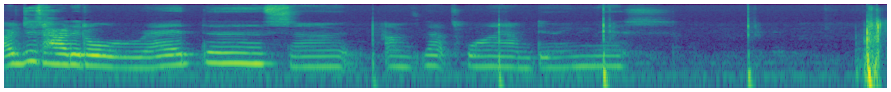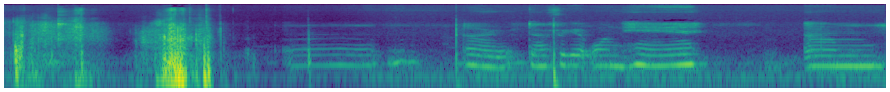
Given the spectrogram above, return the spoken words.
I just had it all red, so um, that's why I'm doing this. Uh, oh, don't forget one here. Um,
